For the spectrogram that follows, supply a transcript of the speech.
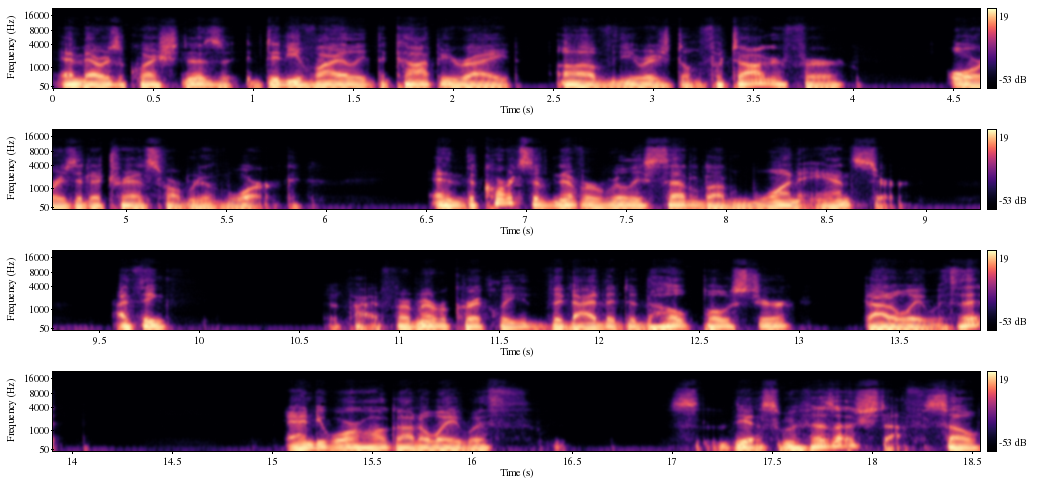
And there was a question is, did he violate the copyright of the original photographer or is it a transformative work? And the courts have never really settled on one answer. I think, if I, if I remember correctly, the guy that did the Hope poster got away with it. Andy Warhol got away with the- some of his other stuff. So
